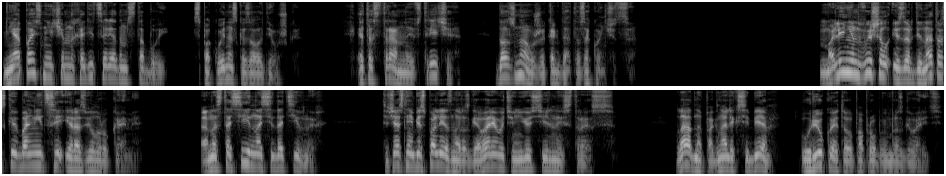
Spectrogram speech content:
Не опаснее, чем находиться рядом с тобой, спокойно сказала девушка. Эта странная встреча должна уже когда-то закончиться. Малинин вышел из ординаторской больницы и развел руками. Анастасия на седативных. Сейчас не бесполезно разговаривать, у нее сильный стресс. Ладно, погнали к себе. У Рюку этого попробуем разговорить.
